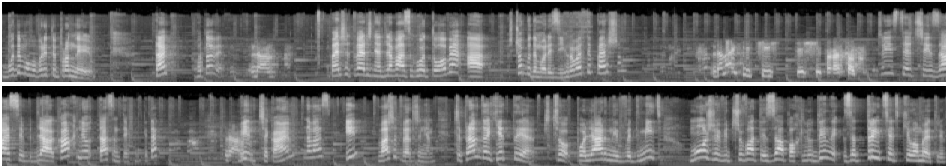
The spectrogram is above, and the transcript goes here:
Будемо говорити про неї. Так? Готові? да. Перше твердження для вас готове. А що будемо розігрувати першим? Давайте чистящий порошок. Чистячий засіб для кахлю та сантехніки, так? Да. Він чекає на вас. І ваше твердження. Чи правда є те, що полярний ведмідь може відчувати запах людини за 30 кілометрів?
